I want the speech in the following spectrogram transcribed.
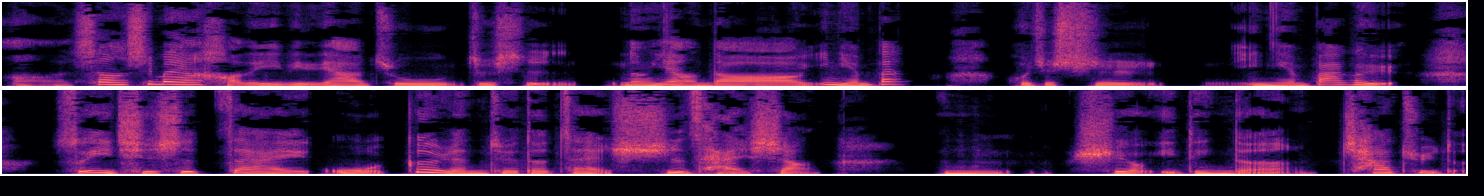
啊，像西班牙好的伊比利亚猪就是能养到一年半，或者是一年八个月。所以其实在我个人觉得，在食材上，嗯，是有一定的差距的。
